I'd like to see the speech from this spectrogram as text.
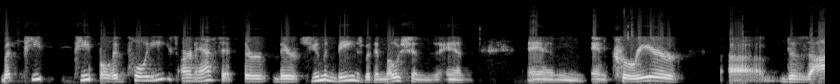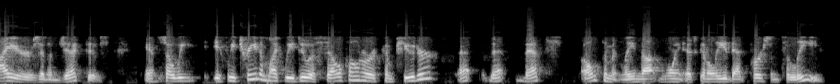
but pe- people, employees, aren't assets. They're they're human beings with emotions and and and career uh, desires and objectives. And so we, if we treat them like we do a cell phone or a computer, that, that that's ultimately not going, it's going to lead that person to leave.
